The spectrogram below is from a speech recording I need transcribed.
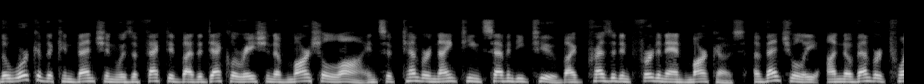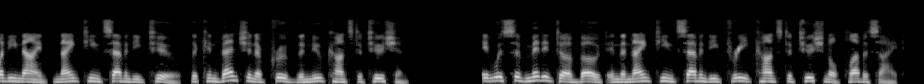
The work of the convention was affected by the declaration of martial law in September 1972 by President Ferdinand Marcos. Eventually, on November 29, 1972, the convention approved the new constitution. It was submitted to a vote in the 1973 constitutional plebiscite.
